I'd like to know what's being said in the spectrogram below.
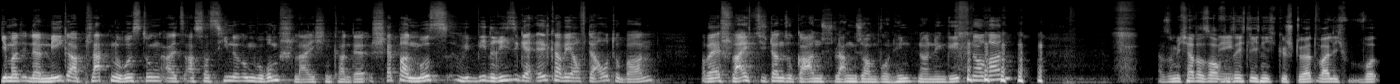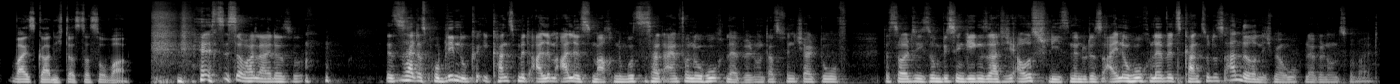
jemand in der mega Plattenrüstung als Assassine irgendwo rumschleichen kann, der scheppern muss, wie, wie ein riesiger LKW auf der Autobahn. Aber er schleicht sich dann so ganz langsam von hinten an den Gegner ran. Also mich hat das offensichtlich nicht gestört, weil ich weiß gar nicht, dass das so war. es ist aber leider so. Das ist halt das Problem, du kannst mit allem alles machen. Du musst es halt einfach nur hochleveln und das finde ich halt doof. Das sollte sich so ein bisschen gegenseitig ausschließen. Wenn du das eine hochlevelst, kannst du das andere nicht mehr hochleveln und so weiter.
